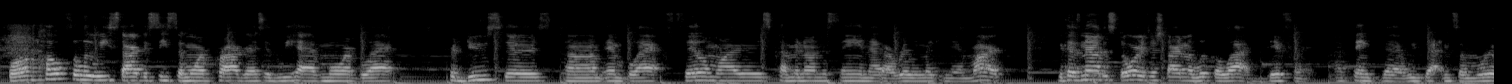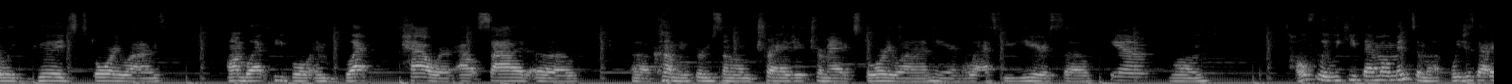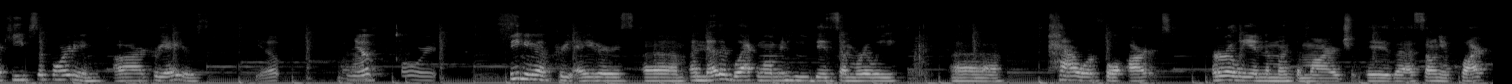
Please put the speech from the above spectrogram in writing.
Well, hopefully we start to see some more progress as we have more black producers um, and black film writers coming on the scene that are really making their mark because now the stories are starting to look a lot different. I think that we've gotten some really good storylines on black people and black power outside of uh, coming through some tragic, traumatic storyline here in the last few years. So yeah, um, hopefully we keep that momentum up. We just got to keep supporting our creators. Yep. Well, yep. Forward. Speaking of creators, um, another black woman who did some really uh, powerful art early in the month of March is uh, Sonya Clark.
